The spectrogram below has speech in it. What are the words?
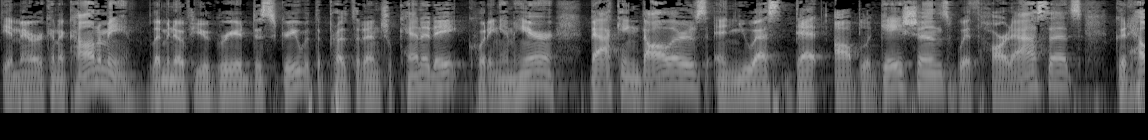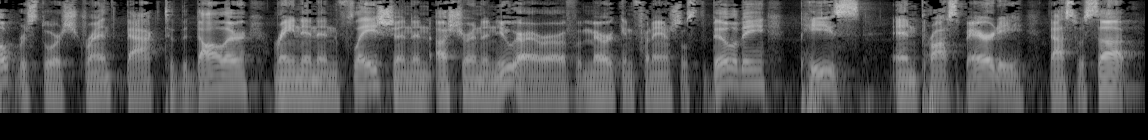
the American economy. Let me know if you agree or disagree with the presidential candidate, quoting him here, backing dollars and US debt obligations with hard assets could help restore strength back to the dollar, rein in inflation, and usher in a new era of American financial stability, peace, and prosperity. That's what's up.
